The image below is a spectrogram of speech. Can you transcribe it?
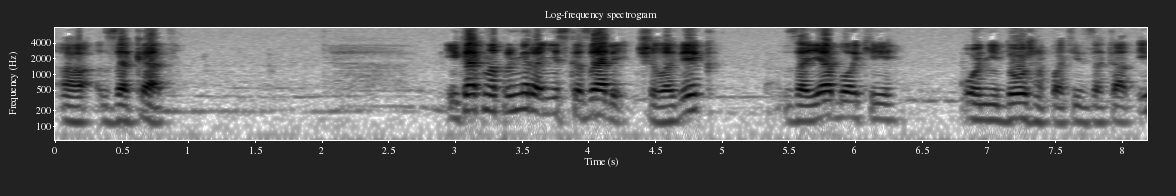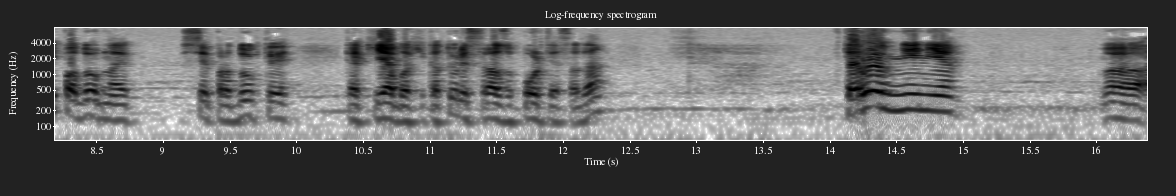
э, закат. И как, например, они сказали, человек за яблоки он не должен платить закат. И подобное все продукты, как яблоки, которые сразу портятся, да? Второе мнение, э,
